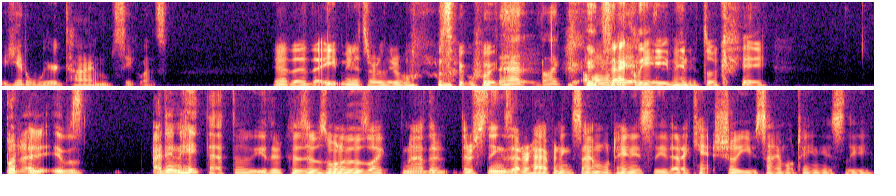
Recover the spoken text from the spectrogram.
he had a weird time sequence. Yeah, the the eight minutes earlier one was like wait, That like exactly eight minutes. Okay, but it was. I didn't hate that though either because it was one of those like nah there, there's things that are happening simultaneously that I can't show you simultaneously,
